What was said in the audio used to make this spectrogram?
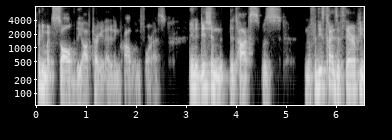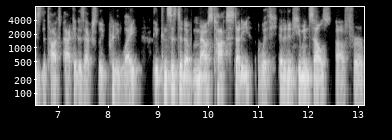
pretty much solved the off target editing problem for us. In addition, the tox was, you know, for these kinds of therapies, the tox packet is actually pretty light. It consisted of mouse tox study with edited human cells uh, for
